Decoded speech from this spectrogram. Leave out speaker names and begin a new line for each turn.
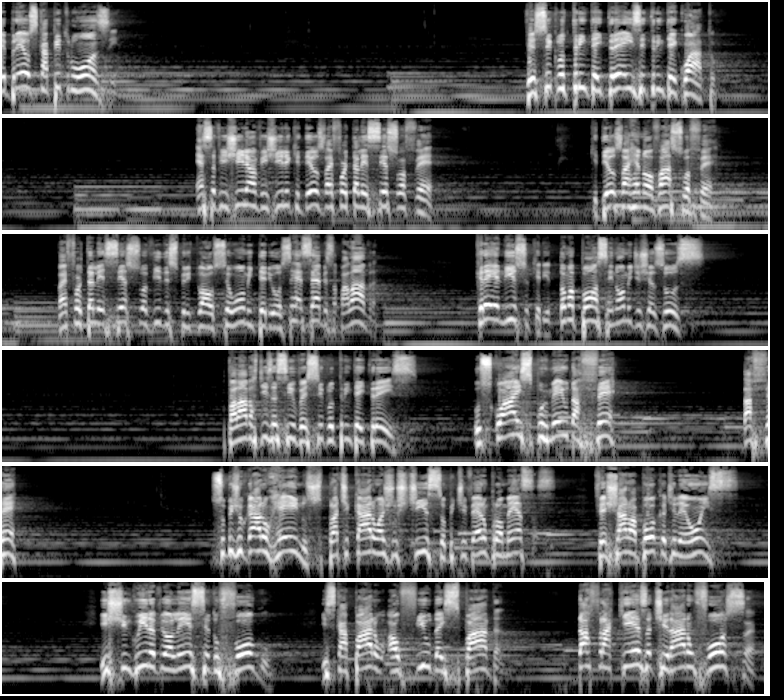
Hebreus capítulo 11. Versículo 33 e 34. Essa vigília é uma vigília que Deus vai fortalecer sua fé. Que Deus vai renovar a sua fé. Vai fortalecer a sua vida espiritual, o seu homem interior. Você recebe essa palavra? Creia nisso, querido. Toma posse em nome de Jesus. Palavra diz assim, o versículo 33: Os quais, por meio da fé, da fé, subjugaram reinos, praticaram a justiça, obtiveram promessas, fecharam a boca de leões, extinguiram a violência do fogo, escaparam ao fio da espada, da fraqueza tiraram força,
